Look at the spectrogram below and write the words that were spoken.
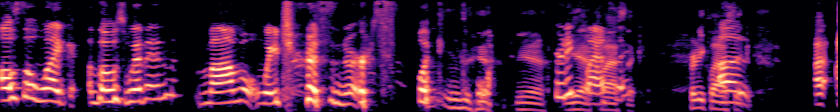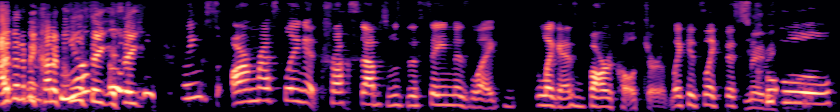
Also, like those women, mom, waitress, nurse. Like, yeah, yeah, Pretty yeah, classic. Pretty uh, classic. I, I thought it'd be kind of cool if they, if they, thinks arm wrestling at truck stops was the same as like like as bar culture. Like it's like this Maybe. cool,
